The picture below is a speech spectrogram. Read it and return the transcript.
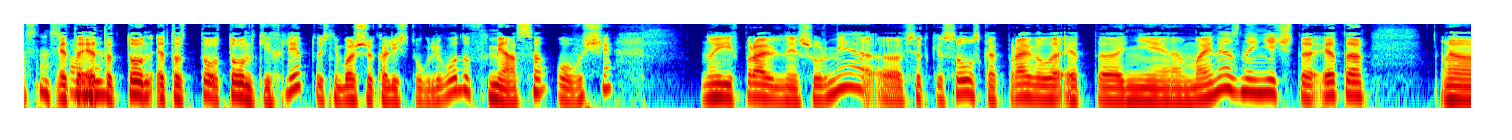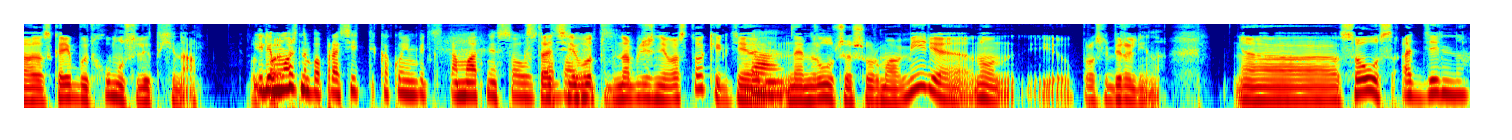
Согласна это, это, тон, это то- тонкий хлеб, то есть небольшое количество углеводов, мясо, овощи. Но и в правильной шаурме все-таки соус, как правило, это не майонезное нечто, это э, скорее будет хумус или тхина. Вот Или по- можно попросить какой-нибудь томатный соус Кстати, добавить. вот на Ближнем Востоке, где, Да. наверное, лучшая шаурма в мире, ну, после Берлина, э, соус отдельно.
